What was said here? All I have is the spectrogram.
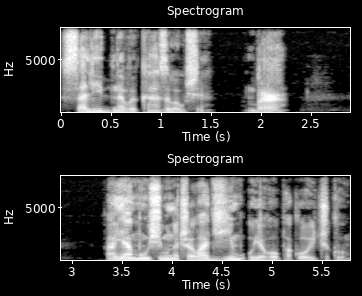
салідна выказваўся бр а я мусіў начаваць з ім у яго пакойчыку.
